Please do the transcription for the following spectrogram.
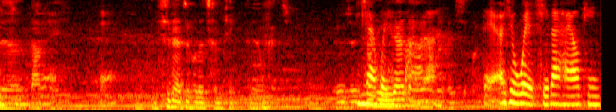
的搭配，对，对很期待最后的成品那种感觉。嗯，我觉得应该会应该很棒的大家会很喜欢。对，而且我也期待还要听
